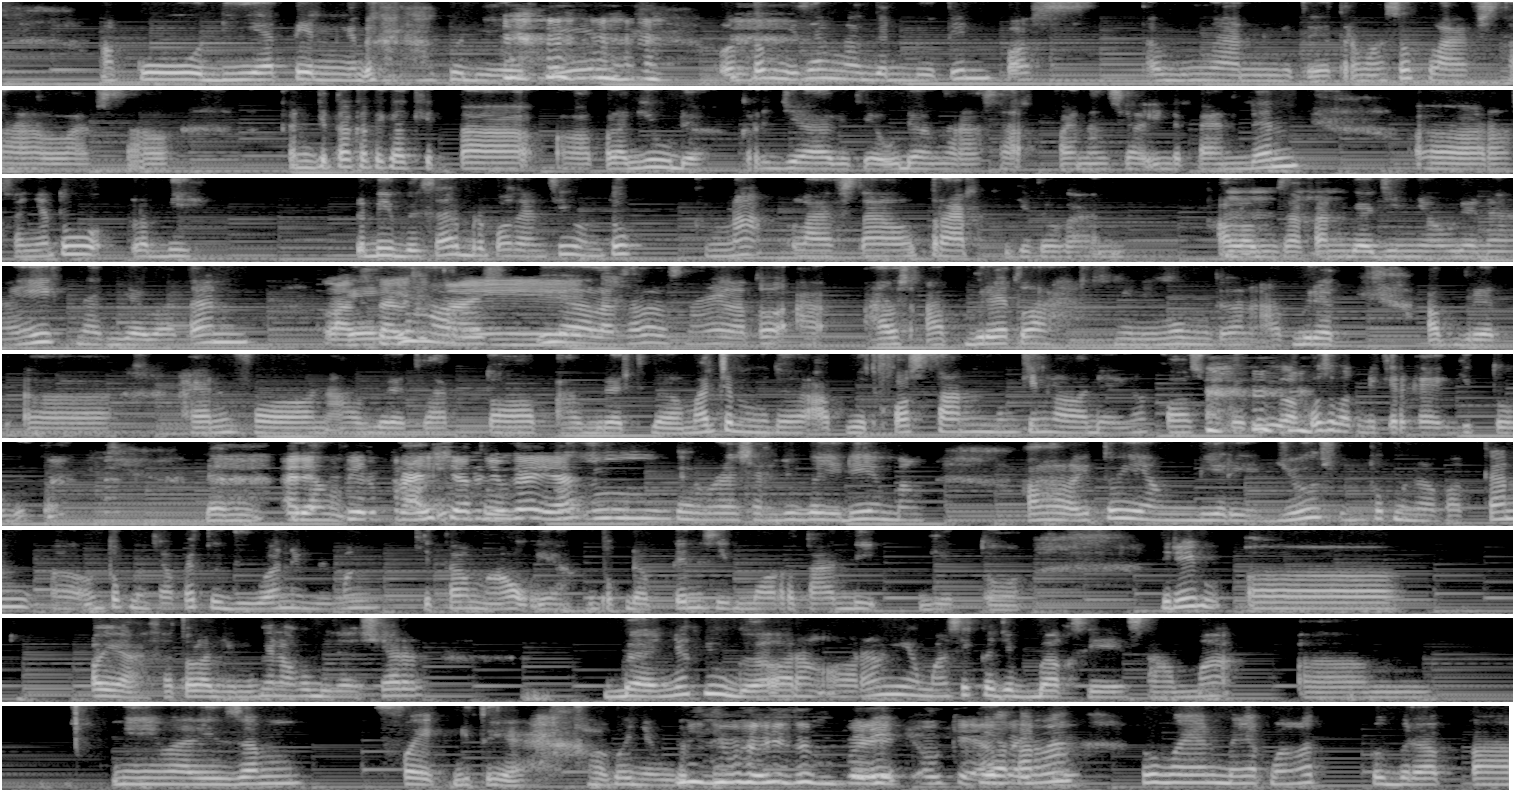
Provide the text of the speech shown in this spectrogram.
aku dietin gitu kan aku dietin untuk bisa ngegendutin pos tabungan gitu ya termasuk lifestyle lifestyle. Kan kita ketika kita uh, apalagi udah kerja gitu ya udah ngerasa financial independent uh, rasanya tuh lebih lebih besar berpotensi untuk kena lifestyle trap gitu kan kalau hmm. misalkan gajinya udah naik naik jabatan lifestyle kayaknya harus naik. iya lifestyle harus naik atau harus upgrade lah minimum gitu kan upgrade upgrade uh, handphone upgrade laptop upgrade segala macam gitu upgrade kosan mungkin kalau ada yang ngekos itu aku sempat mikir kayak gitu gitu dan ada yang peer pressure itu, juga ya mm, peer pressure juga jadi emang hal-hal itu yang di reduce untuk mendapatkan uh, untuk mencapai tujuan yang memang kita mau ya untuk dapetin si more tadi gitu jadi uh, oh ya satu lagi mungkin aku bisa share banyak juga orang-orang yang masih kejebak sih sama um, minimalism fake gitu ya aku nyebutnya minimalism fake oke okay, ya karena itu? lumayan banyak banget beberapa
